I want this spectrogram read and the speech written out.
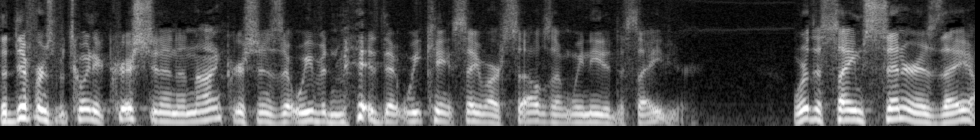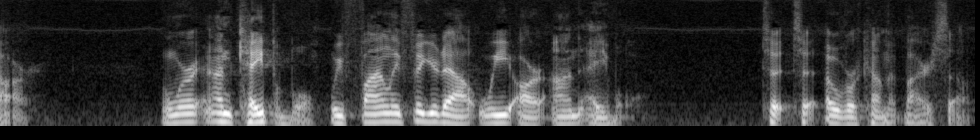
The difference between a Christian and a non Christian is that we've admitted that we can't save ourselves and we needed a Savior. We're the same sinner as they are And we're incapable, we finally figured out we are unable to, to overcome it by ourselves.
